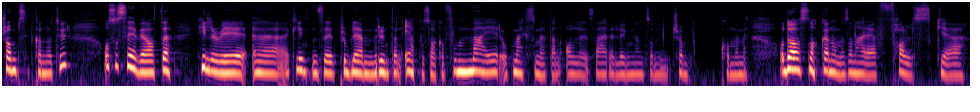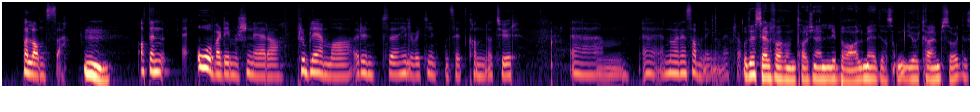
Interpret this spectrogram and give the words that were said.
Trumps kandidatur. Og så ser vi at eh, Hillary eh, Clintons problem rundt den EPO-saka får mer oppmerksomhet enn alle disse her løgnene som Trump kommer med. Og da snakker en om en sånn her falsk eh, balanse. Mm. At en overdimensjonerer problemer rundt eh, Hillary Clintons kandidatur. Um, eh, når en sammenligner med Trump. Og det selv for sånn tradisjonelle liberale medier som New York Times òg. Det,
